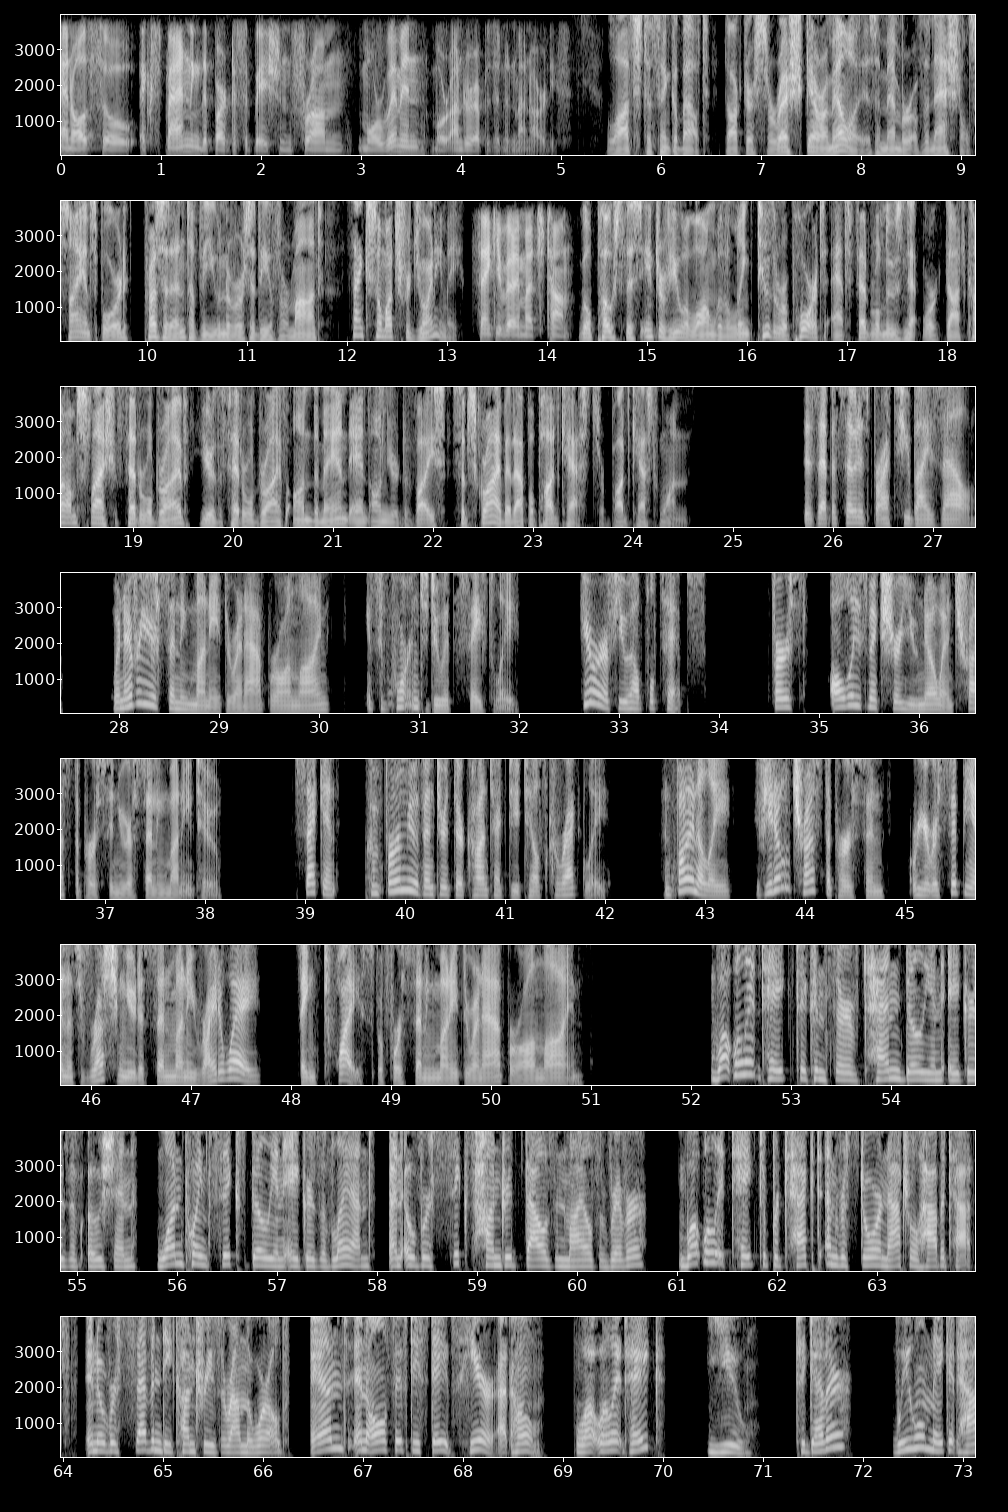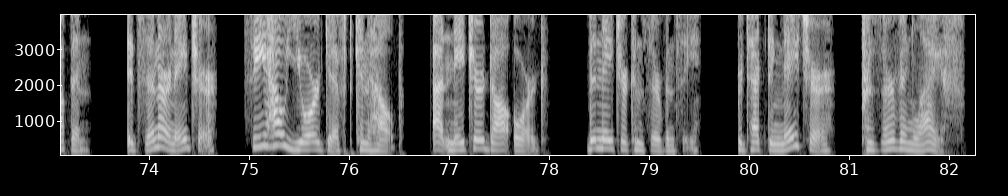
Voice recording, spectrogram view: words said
and also expanding the participation from more women, more underrepresented minorities. Lots to think about. Dr. Suresh Garimella is a member of the National Science Board, president of the University of Vermont. Thanks so much for joining me. Thank you very much, Tom. We'll post this interview along with a link to the report at federalnewsnetwork.com slash Federal Drive. Hear the Federal Drive on demand and on your device. Subscribe at Apple Podcasts or Podcast One. This episode is brought to you by Zelle. Whenever you're sending money through an app or online, it's important to do it safely. Here are a few helpful tips. First, always make sure you know and trust the person you are sending money to. Second, confirm you have entered their contact details correctly. And finally, if you don't trust the person or your recipient is rushing you to send money right away, think twice before sending money through an app or online. What will it take to conserve 10 billion acres of ocean, 1.6 billion acres of land, and over 600,000 miles of river? What will it take to protect and restore natural habitats in over 70 countries around the world and in all 50 states here at home? What will it take? You. Together, we will make it happen. It's in our nature. See how your gift can help at nature.org. The Nature Conservancy. Protecting nature, preserving life.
